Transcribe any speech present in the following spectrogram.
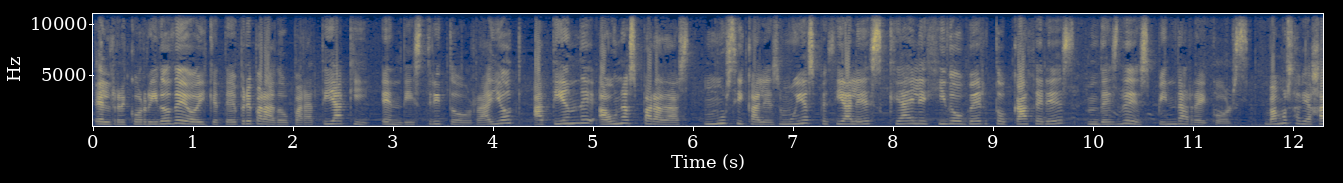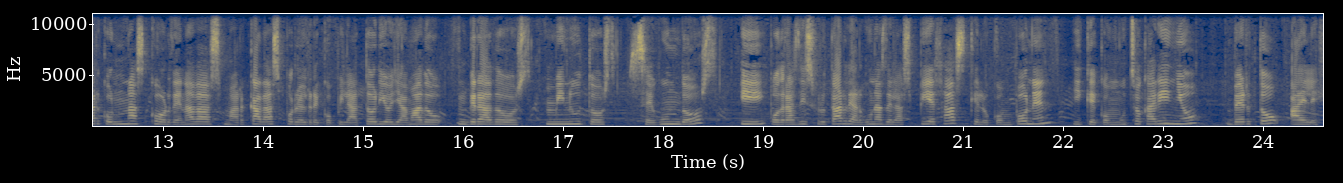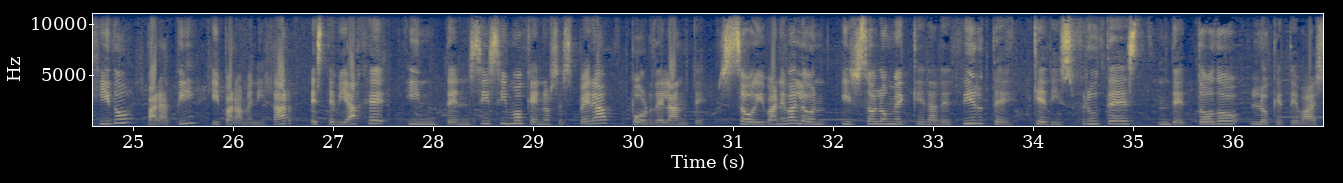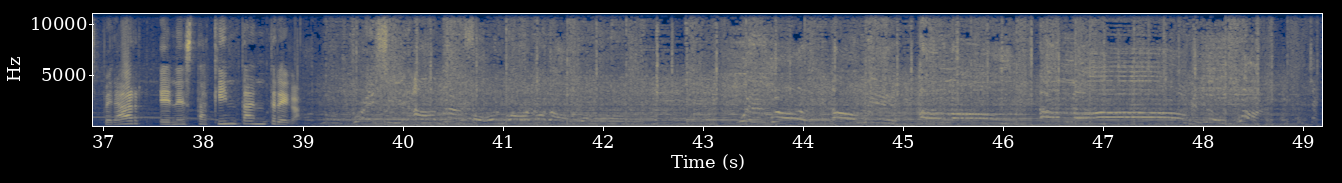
El recorrido de hoy que te he preparado para ti aquí en Distrito Riot atiende a unas paradas musicales muy especiales que ha elegido Berto Cáceres desde Spinda Records. Vamos a viajar con unas coordenadas marcadas por el recopilatorio llamado grados, minutos, segundos y podrás disfrutar de algunas de las piezas que lo componen y que con mucho cariño Berto ha elegido para ti y para amenizar este viaje intensísimo que nos espera por delante. Soy Vane Balón y solo me queda decirte que disfrutes de todo lo que te va a esperar en esta quinta entrega.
